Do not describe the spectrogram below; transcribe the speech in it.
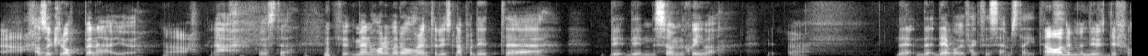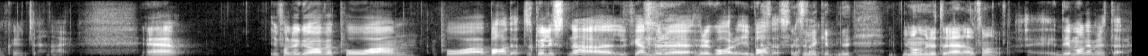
Ja, Alltså kroppen är ju, ja. nej, just det. För, men har du, vadå, har du inte lyssnat på ditt, eh, din, sömnskiva? Ja. Det, det, det var ju faktiskt sämsta hittills. ja det, men det, det funkar ju inte. Nej. Eh, ifall vi går över på, på badet, ska vi lyssna lite grann hur det, hur det går i badet? Det är så mycket, hur många minuter är det allt som allt? Eh, Det är många minuter.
